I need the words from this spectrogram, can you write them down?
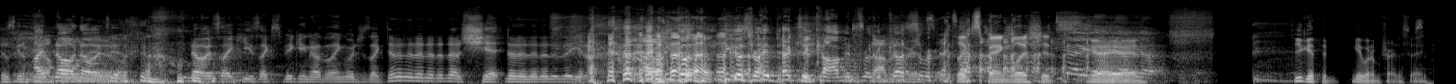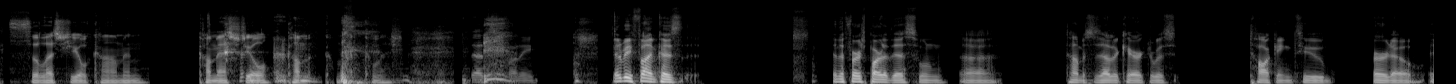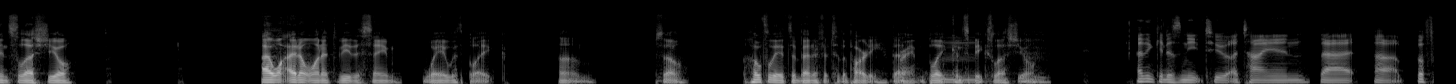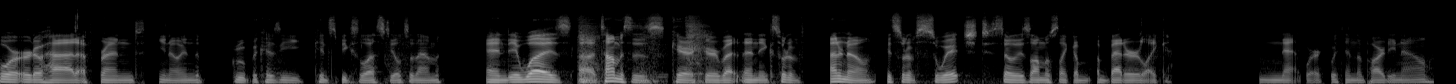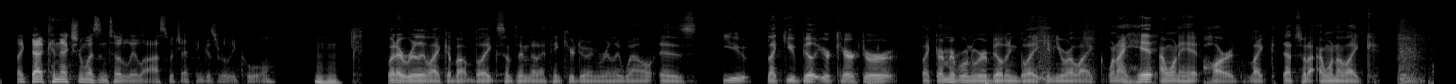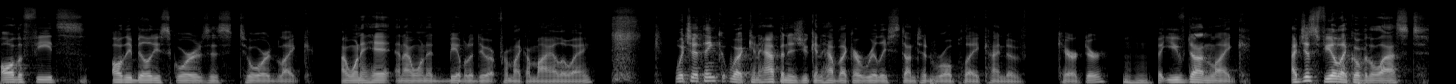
There's gonna be I, a no, whole no, new- it's no, it's like he's like speaking another language. It's like da da da da da da shit, da da da da da. You know, he, goes, he goes right back to common for the Common cuss words. word. it's like spanglish it's yeah, Yeah, yeah, yeah, yeah. You get the you get what I'm trying to say. celestial common comestial com, com, comestial. That's funny. It'll be fun because in the first part of this, when uh, Thomas's other character was talking to Erdo in Celestial. I I don't want it to be the same way with Blake. Um, so hopefully it's a benefit to the party that Right. Blake can Mm. speak Celestial. I think it is neat to a tie-in that uh, before Erdo had a friend, you know, in the group because he could speak Celestial to them, and it was uh, Thomas's character, but then it sort of, I don't know, it sort of switched, so there's almost like a, a better like network within the party now. Like that connection wasn't totally lost, which I think is really cool. Mm-hmm. What I really like about Blake, something that I think you're doing really well, is you like you built your character. Like I remember when we were building Blake, and you were like, "When I hit, I want to hit hard. Like that's what I want to like. All the feats, all the ability scores is toward like I want to hit, and I want to be able to do it from like a mile away. Which I think what can happen is you can have like a really stunted role play kind of character, Mm-hmm. but you've done like I just feel like over the last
